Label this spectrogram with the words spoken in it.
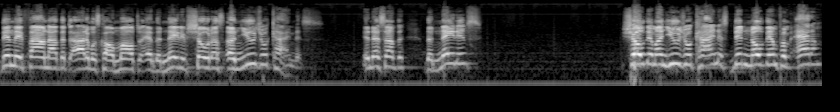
Then they found out that the island was called Malta, and the natives showed us unusual kindness. Isn't that something? The natives showed them unusual kindness, didn't know them from Adam.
